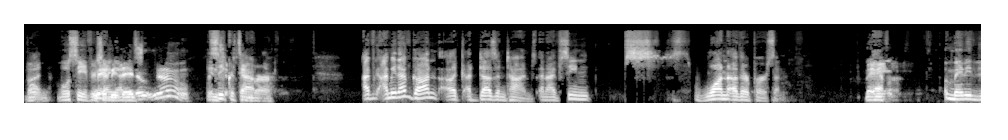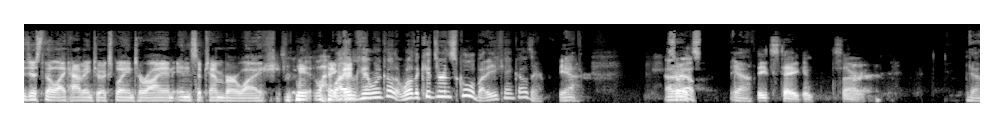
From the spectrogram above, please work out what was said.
But But we'll see if you're Maybe saying that they is don't know. the in secret's September. there. I've, I mean, I've gone like a dozen times, and I've seen one other person. Maybe Ever. maybe just the like having to explain to Ryan in September why like Why that- can't we go there? Well, the kids are in school, buddy. You can't go there. yeah. I So don't know. it's- yeah, Seats taken. Sorry. Yeah,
